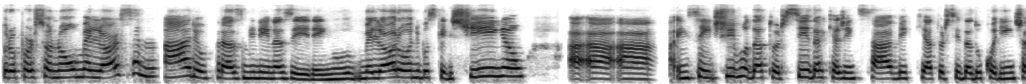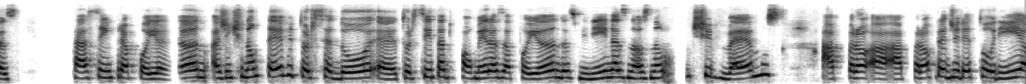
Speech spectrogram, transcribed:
proporcionou o melhor cenário para as meninas irem, o melhor ônibus que eles tinham, a, a, incentivo da torcida, que a gente sabe que a torcida do Corinthians tá sempre apoiando. A gente não teve torcedor, é, torcida do Palmeiras apoiando as meninas, nós não tivemos a, pro, a, a, própria diretoria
